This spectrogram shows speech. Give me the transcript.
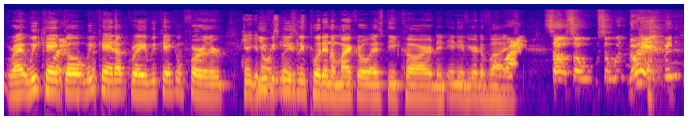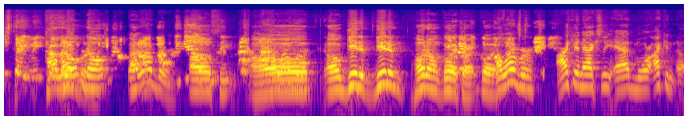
Right, we can't right. go. We can't upgrade. We can't go further. Can't you can space. easily put in a micro SD card in any of your device. Right so, so, so, go ahead. Make your statement. However, no, however, oh, see, oh, oh, get him, get him. Hold on, go ahead, Go ahead. However, I can actually add more. I can. Uh,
